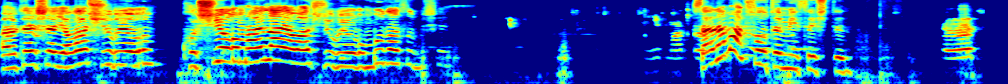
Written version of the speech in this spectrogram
Arkadaşlar yavaş yürüyorum. Koşuyorum hala yavaş yürüyorum. Bu nasıl bir şey? Sen de mi Axolot Ebi'yi seçtin? Evet.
